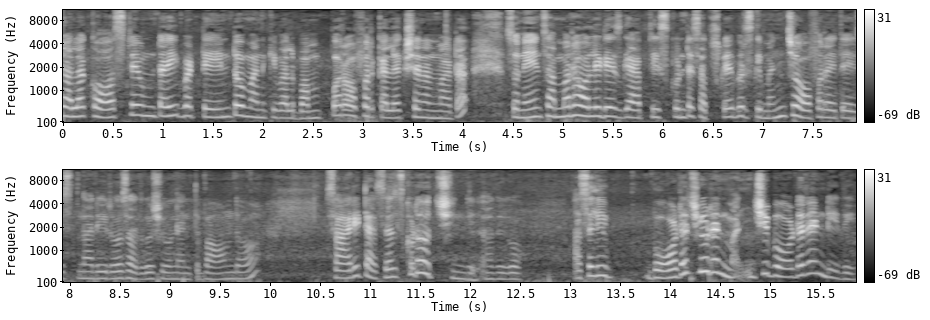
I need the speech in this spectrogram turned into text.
చాలా కాస్టే ఉంటాయి. బట్ ఏంటో మనకి వాళ్ళ బంపర్ ఆఫర్ కలెక్షన్ అనమాట సో నేను సమ్మర్ హాలిడేస్ గ్యాప్ తీసుకుంటే సబ్స్క్రైబర్స్కి మంచి ఆఫర్ అయితే ఇస్తున్నారు ఈరోజు. అదిగో చూడండి ఎంత బాగుందో. సారీ టసల్స్ కూడా వచ్చింది. అదిగో. అసలు ఈ బార్డర్ చూడండి మంచి బార్డర్ అండి ఇది.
